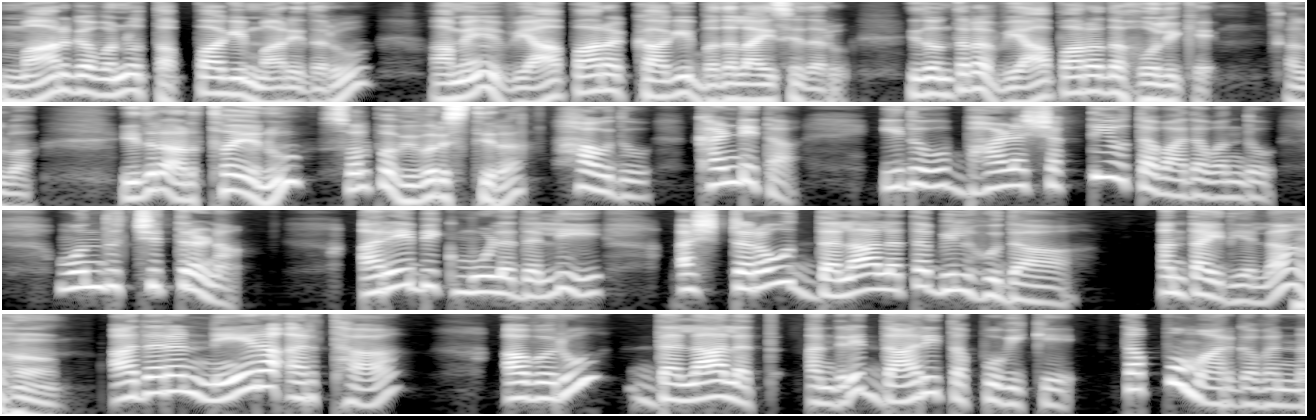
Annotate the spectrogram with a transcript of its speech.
ಮಾರ್ಗವನ್ನು ತಪ್ಪಾಗಿ ಮಾರಿದರು ಆಮೆ ವ್ಯಾಪಾರಕ್ಕಾಗಿ ಬದಲಾಯಿಸಿದರು. ಇದೊಂಥರ ವ್ಯಾಪಾರದ ಹೋಲಿಕೆ ಅಲ್ವಾ? ಇದರ ಅರ್ಥ ಏನು? ಸ್ವಲ್ಪ ವಿವರಿಸ್ತೀರಾ? ಹೌದು ಖಂಡಿತ. ಇದು ಬಹಳ ಶಕ್ತಿಯುತವಾದ ಒಂದು ಒಂದು ಚಿತ್ರಣ. ಅರೇಬಿಕ್ ಮೂಲದಲ್ಲಿ ಅಷ್ಟರೌ ದಲಾಲತ ಬಿಲ್ಹುದಾ ಅಂತ ಇದೆಯಲ್ಲ? ಅದರ ನೇರ ಅರ್ಥ ಅವರು ದಲಾಲತ್ ಅಂದ್ರೆ ದಾರಿ ತಪ್ಪುವಿಕೆ ತಪ್ಪು ಮಾರ್ಗವನ್ನ.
